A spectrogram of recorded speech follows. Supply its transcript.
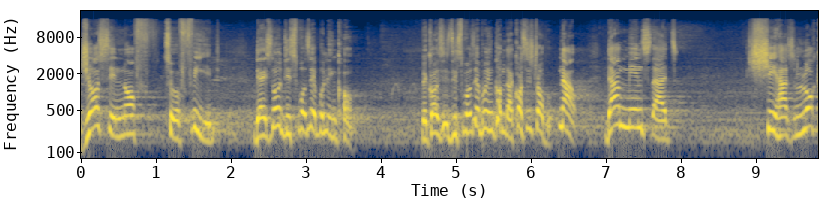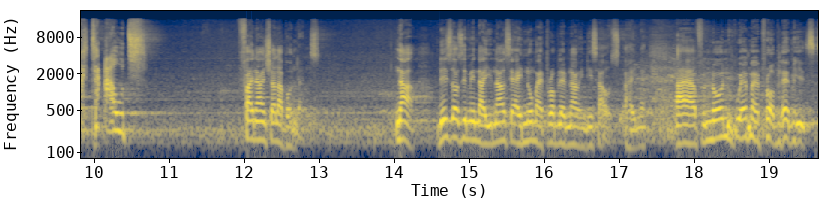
just enough to feed there is no disposable income because it's disposable income that causes trouble. Now, that means that she has locked out financial abundance. Now, this doesn't mean that you now say, I know my problem now in this house. I, I have known where my problem is.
